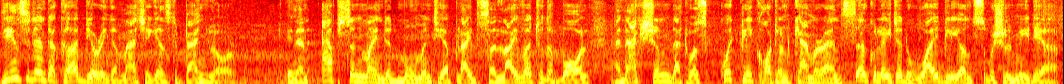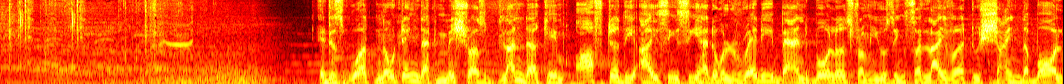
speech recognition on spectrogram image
The incident occurred during a match against Bangalore. In an absent minded moment, he applied saliva to the ball, an action that was quickly caught on camera and circulated widely on social media. It is worth noting that Mishra's blunder came after the ICC had already banned bowlers from using saliva to shine the ball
